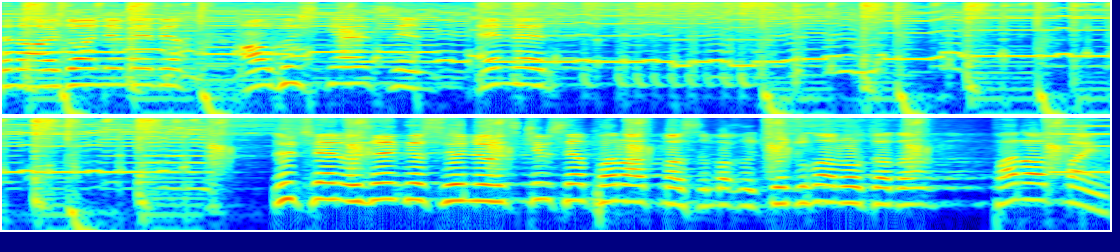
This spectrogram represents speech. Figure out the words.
Şöyle Ayda anneme bir alkış gelsin. Eller. Lütfen özellikle söylüyoruz kimse para atmasın. Bakın çocuklar ortada. Para atmayın.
